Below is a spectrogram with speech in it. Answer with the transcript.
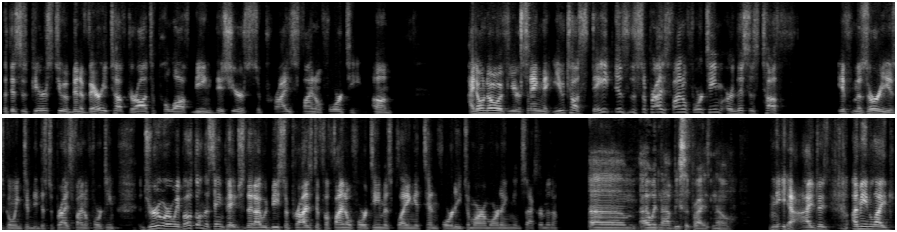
but this appears to have been a very tough draw to pull off being this year's surprise Final Four team. Um, I don't know if you're saying that Utah State is the surprise Final Four team or this is tough if Missouri is going to be the surprise Final Four team. Drew, are we both on the same page that I would be surprised if a Final Four team is playing at 1040 tomorrow morning in Sacramento? Um, I would not be surprised, no. Yeah, I just, I mean, like,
